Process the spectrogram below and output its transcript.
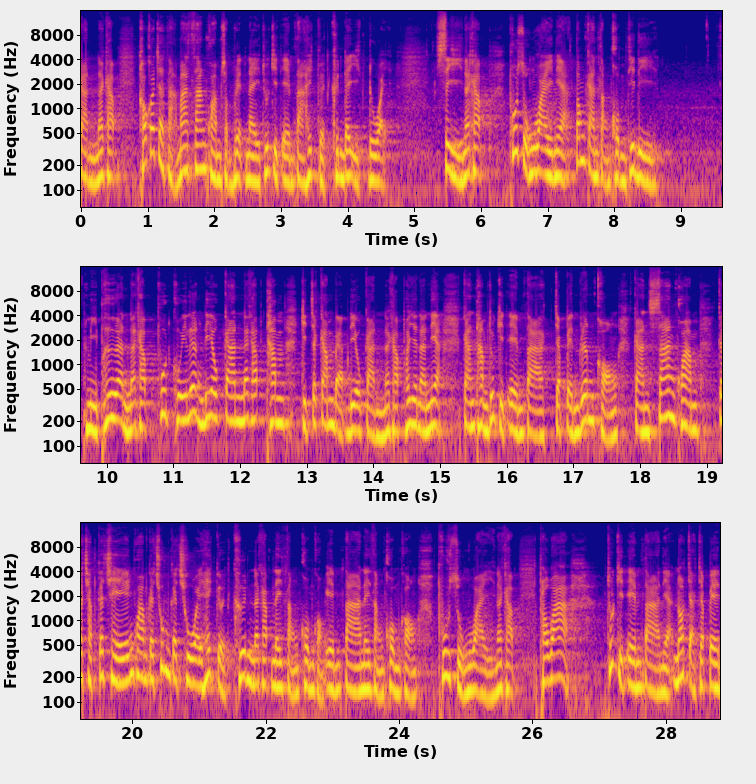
กันนะครับเขาก็จะสามารถสร้างความสำเร็จในธุรกิจเอมตาให้เกิดขึ้นได้อีกด้วย 4. นะครับผู้สูงวัยเนี่ยต้องการสังคมที่ดี มีเพื่อนนะครับพูดคุยเรื่องเดียวกันนะครับทำกิจกรรมแบบเดียวกันนะครับ เพราะฉะนั้นเนี่ยการทำธุรกิจเอมตาจะเป็นเรื่องของการสร้างความกระฉับกระเฉง ความกระชุ่มกระชวยให้เกิดขึ้นนะครับในสังคมของเอมตา ในสังคมของผู้สูงวัยนะครับ เพราะว่าธุรกิจเอมตาเนี่ยนอกจากจะเป็น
